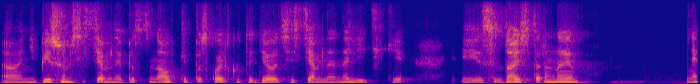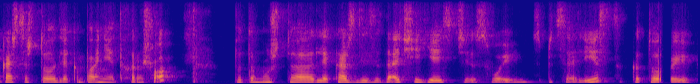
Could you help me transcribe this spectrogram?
э, не пишем системные постановки, поскольку это делают системные аналитики. И с одной стороны, мне кажется, что для компании это хорошо, потому что для каждой задачи есть свой специалист, который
